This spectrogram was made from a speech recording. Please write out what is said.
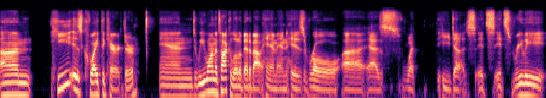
Um, he is quite the character and we want to talk a little bit about him and his role uh, as what he does. It's it's really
